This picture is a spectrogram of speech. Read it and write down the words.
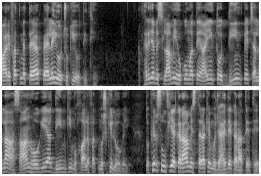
معرفت میں طے پہلے ہی ہو چکی ہوتی تھیں پھر جب اسلامی حکومتیں آئیں تو دین پہ چلنا آسان ہو گیا دین کی مخالفت مشکل ہو گئی تو پھر صوفیہ کرام اس طرح کے مجاہدے کراتے تھے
